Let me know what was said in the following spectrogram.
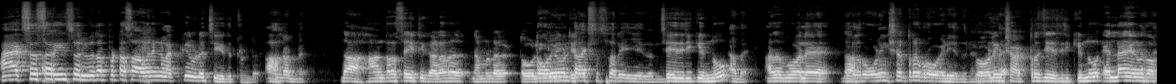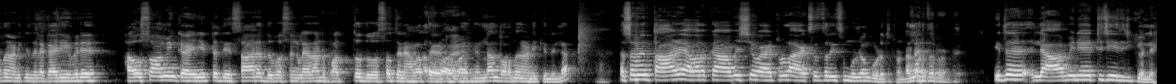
ആക്സസറീസ് ഒരുവിധപ്പെട്ട സാധനങ്ങളൊക്കെ ഇവിടെ ചെയ്തിട്ടുണ്ട്. ആ ഉണ്ട് ദാ ആന്ത്രസൈറ്റ് കളർ നമ്മൾ ആക്സസറി ചെയ്തിരിക്കുന്നു. അതെ. അതുപോലെ റോളിംഗ് ഷട്ടർ പ്രൊവൈഡ് ചെയ്തിട്ടുണ്ട്. റോളിംഗ് ഷട്ടർ ചെയ്തിരിക്കുന്നു. എല്ലാം ഞങ്ങൾ തുറന്ന് കാണിക്കുന്നില്ല. കാര്യം ഇവർ ഹൗസ് വാമിങ് കഴിഞ്ഞിട്ട് നിസ്സാര ദിവസങ്ങൾ ഏതാണ്ട് പത്ത് ദിവസത്തിനകത്തായിട്ടുള്ള എല്ലാം തുറന്ന് കാണിക്കുന്നില്ല. അതേസമയം താഴെ അവർക്ക് ആവശ്യമായിട്ടുള്ള ആക്സസറീസ് മുഴുവൻ കൊടുത്തിട്ടുണ്ട് അല്ലെ? കൊടുത്തിട്ടുണ്ട്. ഇത് ലാമിനേറ്റ് ചെയ്തിരിക്കുമല്ലേ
